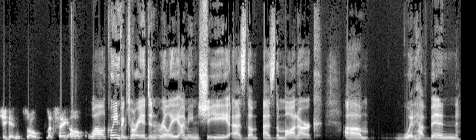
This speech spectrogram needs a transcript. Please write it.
she didn't. So let's say, oh, well, Queen Victoria didn't really. I mean, she as the as the monarch um, would have been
